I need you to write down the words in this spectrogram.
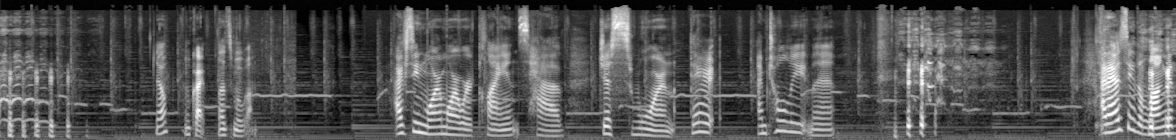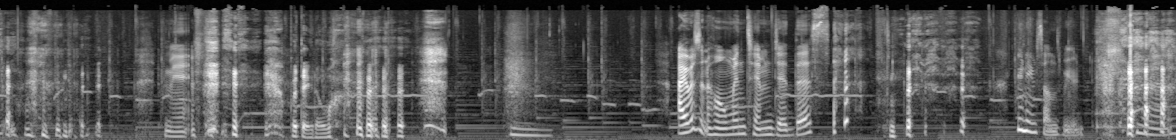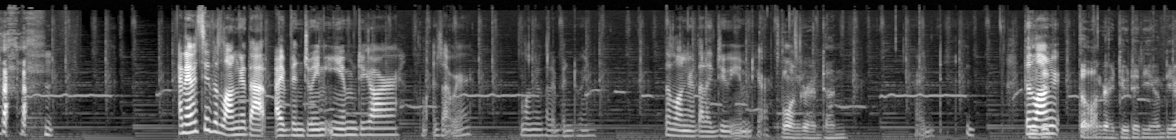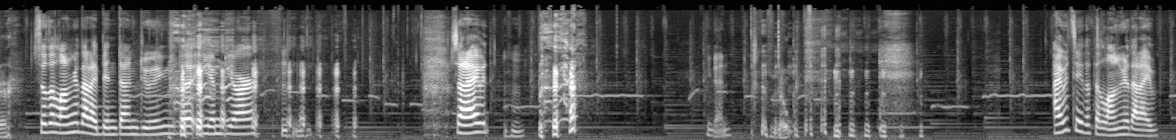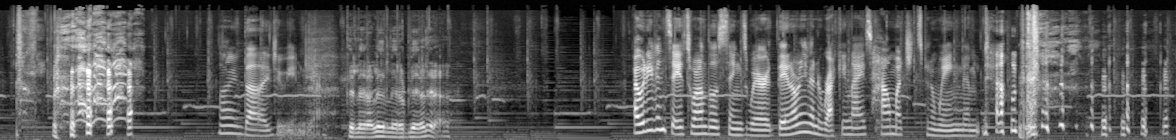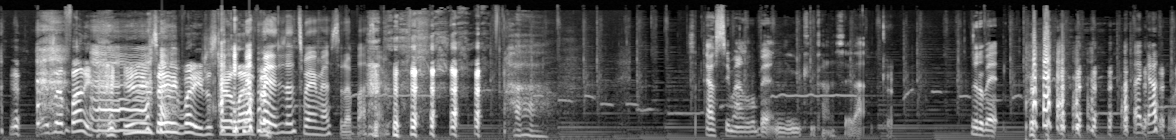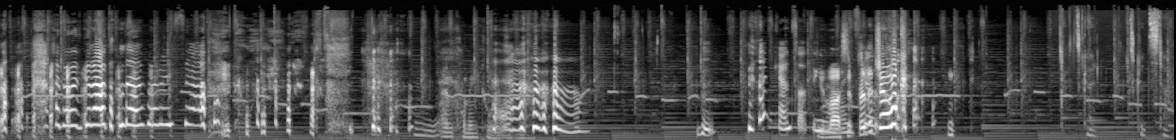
no? Okay, let's move on. I've seen more and more where clients have just sworn they're I'm totally meh. and I would say the longer meh. Potato. I wasn't home when Tim did this. Your name sounds weird. Yeah. and I would say the longer that I've been doing EMDR, is that weird? The longer that I've been doing, the longer that I do EMDR. The longer I've done. the longer. Did, the longer I do did EMDR. So the longer that I've been done doing the EMDR. so I would. Mm-hmm. You done? Nope. I would say that the longer that I've longer that I do EMDR. I would even say it's one of those things where they don't even recognize how much it's been weighing them down. Is that funny? Uh, you didn't even say anything funny. You just started laughing. Know, but that's where I messed it up last time. I'll zoom out a little bit and then you can kind of say that. Okay. A little bit. I got I thought I was gonna have to laugh at myself. I'm coming towards can't stop thinking You lost it for joke. the joke. it's good. It's good stuff.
